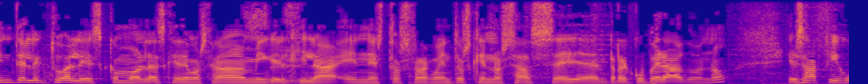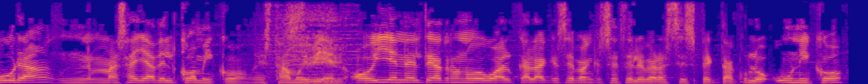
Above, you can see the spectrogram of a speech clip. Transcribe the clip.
intelectuales como las que demostraba Miguel Gila en estos fragmentos que nos has eh, recuperado, ¿no? Esa figura, mm, más allá del cómico, está muy bien. Hoy en el Teatro Nuevo Alcalá que sepan que se celebra este espectáculo único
